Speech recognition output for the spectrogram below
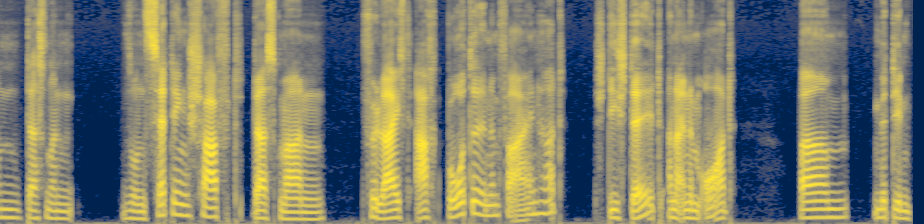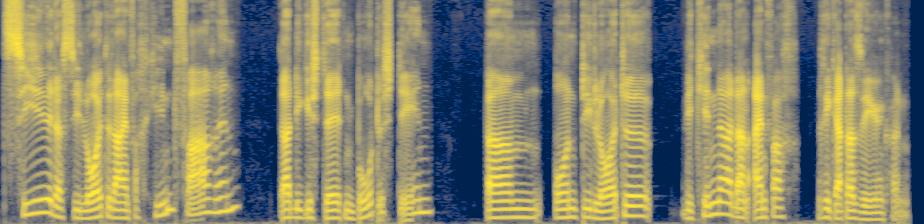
ähm, dass man so ein Setting schafft, dass man vielleicht acht Boote in einem Verein hat, die stellt an einem Ort, ähm, mit dem Ziel, dass die Leute da einfach hinfahren, da die gestellten Boote stehen ähm, und die Leute, die Kinder, dann einfach Regatta segeln können.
